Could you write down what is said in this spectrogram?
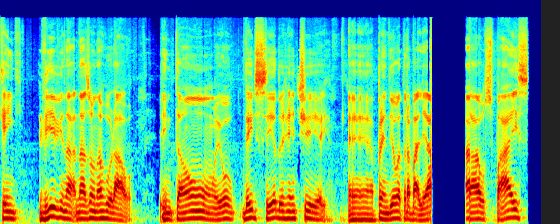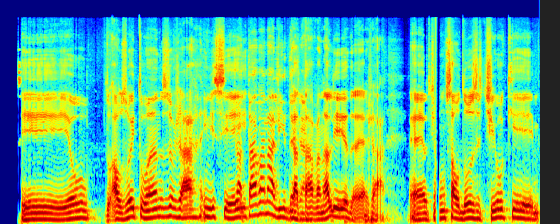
quem vive na, na, zona rural. Então, eu desde cedo a gente é, aprendeu a trabalhar, os pais. E eu, aos oito anos, eu já iniciei. Já estava na lida. Já estava na lida, é, já. É, eu tinha um saudoso tio que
